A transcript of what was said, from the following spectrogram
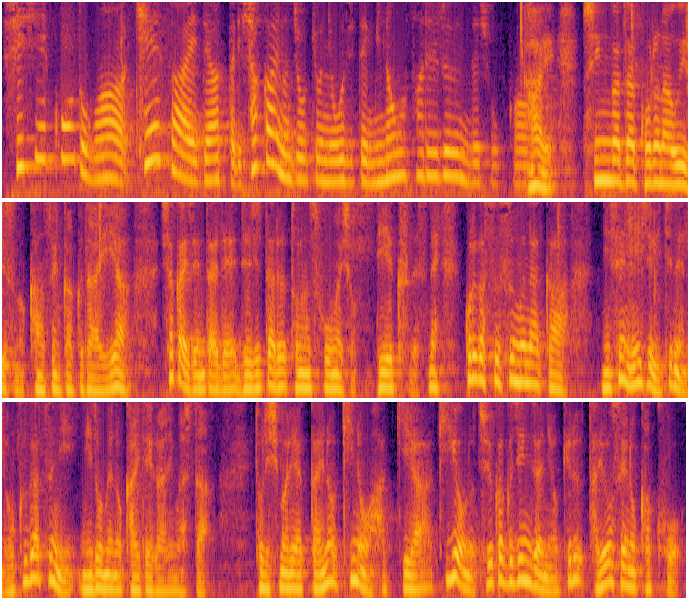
CC コードは経済であったり社会の状況に応じて見直されるんでしょうか？はい。新型コロナウイルスの感染拡大や社会全体でデジタルトランスフォーメーション DX ですね。これが進む中、2021年6月に2度目の改定がありました。取締役会の機能発揮や企業の中核人材における多様性の確保、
